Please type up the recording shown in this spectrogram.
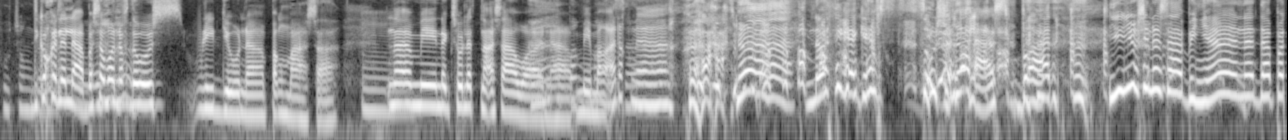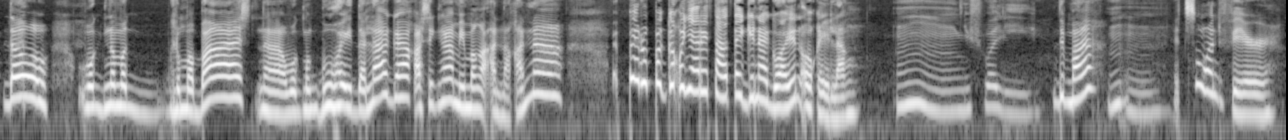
Hindi ko kilala. Basta one of those radio na pangmasa. Na may nagsulat na asawa na may mga anak na. Nothing against social class. But yun yung sinasabi niya na dapat daw wag na maglumabas, na wag magbuhay dalaga kasi nga may mga anak ka na. Pero pagka kunyari tatay ginagawa yun, okay lang. Mm, usually. Di ba? It's so unfair.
